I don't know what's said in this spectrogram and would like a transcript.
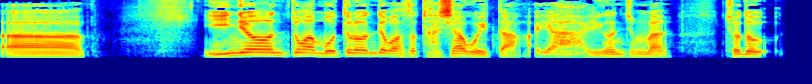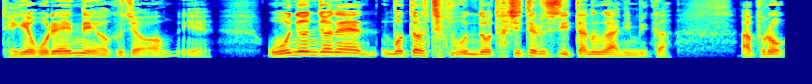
아, 2년 동안 못 들었는데 와서 다시 하고 있다. 야, 이건 정말 저도 되게 오래 했네요. 그죠? 예. 5년 전에 못 들었던 분도 다시 들을 수 있다는 거 아닙니까? 앞으로,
